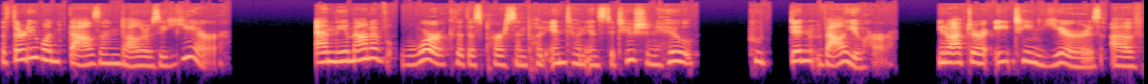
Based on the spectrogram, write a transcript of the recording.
the $31,000 a year and the amount of work that this person put into an institution who, who didn't value her. You know, after 18 years of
